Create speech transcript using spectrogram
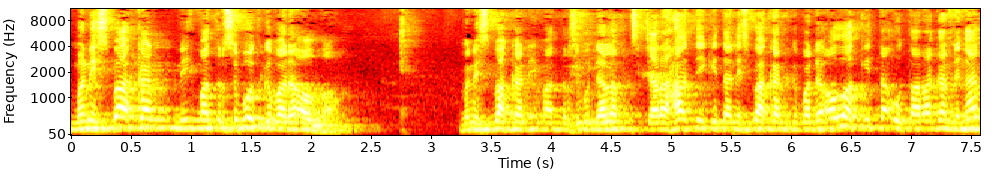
menisbahkan nikmat tersebut kepada Allah. Menisbahkan nikmat tersebut dalam secara hati kita nisbahkan kepada Allah, kita utarakan dengan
